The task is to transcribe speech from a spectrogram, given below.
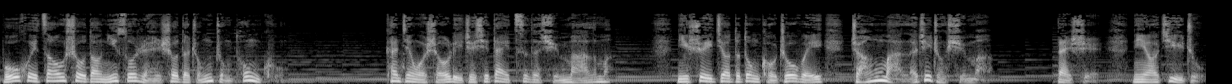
不会遭受到你所忍受的种种痛苦。看见我手里这些带刺的荨麻了吗？你睡觉的洞口周围长满了这种荨麻。但是你要记住，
